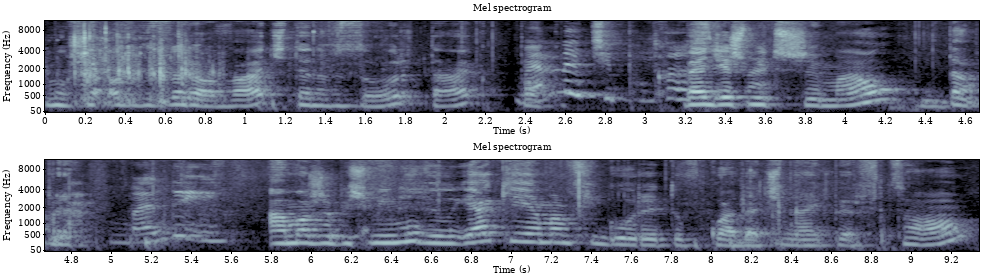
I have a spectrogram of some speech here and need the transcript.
muszę odwzorować ten wzór, tak? Po- Będę ci pokazywać. Będziesz mi trzymał? Dobra. Będę i A może byś mi mówił, jakie ja mam figury tu wkładać najpierw, co?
